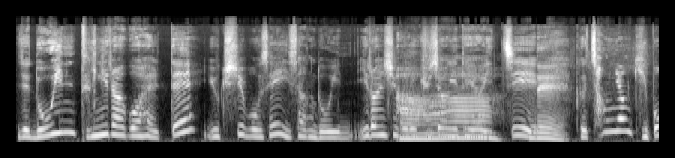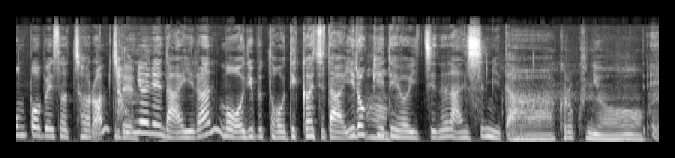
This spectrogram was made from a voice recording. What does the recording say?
이제 노인 등이라고 할 때 65세 이상 노인 이런 식으로 아, 규정이 되어 있지. 네. 그 청년 기본법에서처럼 청년의 나이란 뭐 어디부터 어디까지다 이렇게 어. 되어 있지는 않습니다. 아, 그렇군요. 네.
